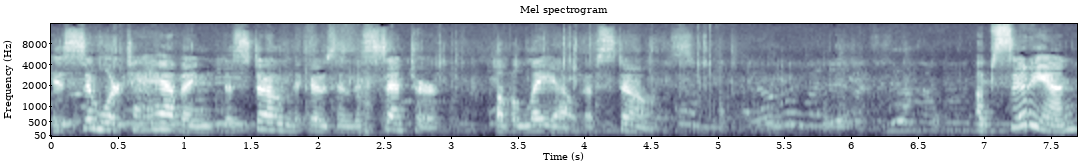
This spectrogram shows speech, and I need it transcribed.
is similar to having the stone that goes in the center of a layout of stones. Obsidian,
